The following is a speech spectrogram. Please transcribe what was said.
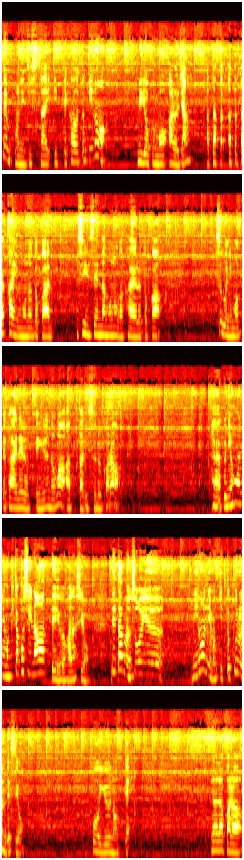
店舗に実際行って買う時の魅力もあるじゃん。温かいものとか新鮮なものが買えるとかすぐに持って帰れるっていうのはあったりするから早く日本にも来てほしいなっていう話を。で多分そういう日本にもきっと来るんですよ。こういうのって。いやだから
